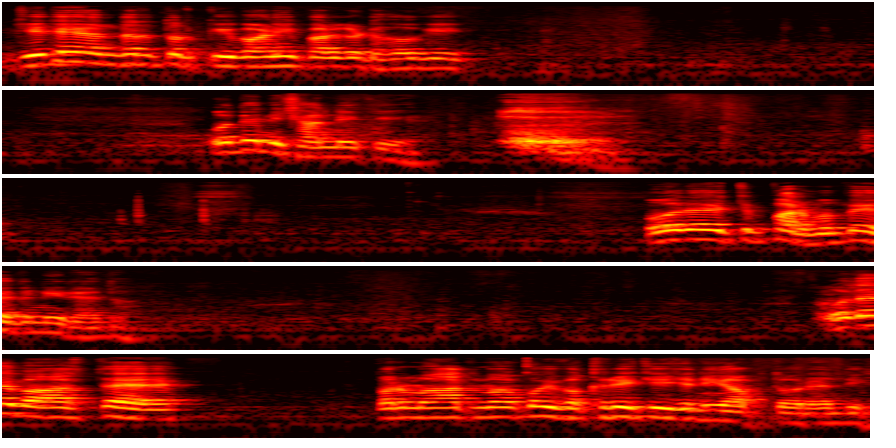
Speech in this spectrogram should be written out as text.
ਜਿਹਦੇ ਅੰਦਰ ਤੁਰਕੀ ਬਾਣੀ ਪ੍ਰਗਟ ਹੋ ਗਈ ਉਹਦੇ ਨਿਸ਼ਾਨੀ ਕੀ ਹੈ? ਉਹਦੇ ਵਿੱਚ ਭਰਮ ਭੇਦ ਨਹੀਂ ਰਹਿੰਦਾ। ਉਹਦੇ ਵਾਸਤੇ ਪਰਮਾਤਮਾ ਕੋਈ ਵੱਖਰੀ ਚੀਜ਼ ਨਹੀਂ ਆਪ ਤੋਂ ਰਹਿੰਦੀ।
